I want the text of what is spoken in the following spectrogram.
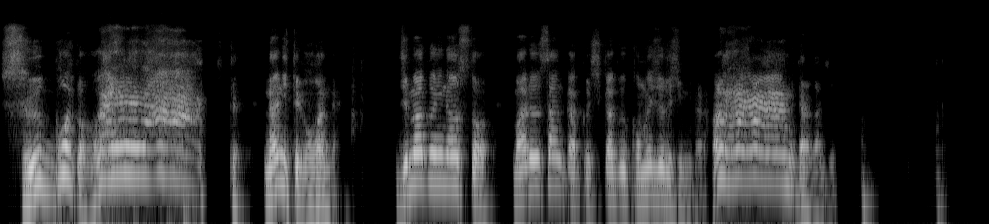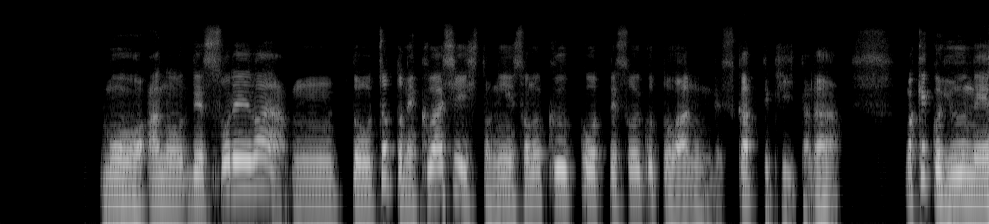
すっごいから、わーって、何言ってるかわかんない。字幕に直すと、丸三角四角米印みたいな、あーみたいな感じ。もう、あの、で、それは、うんと、ちょっとね、詳しい人に、その空港ってそういうことはあるんですかって聞いたら、まあ、結構有名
